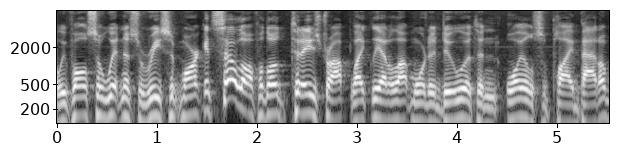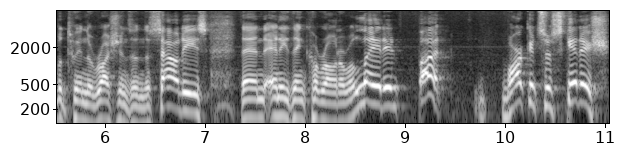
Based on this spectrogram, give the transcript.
We've also witnessed a recent market sell off, although today's drop likely had a lot more to do with an oil supply battle between the Russians and the Saudis than anything corona related. But markets are skittish.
